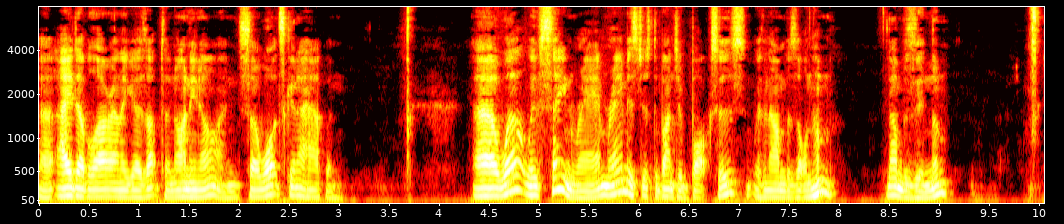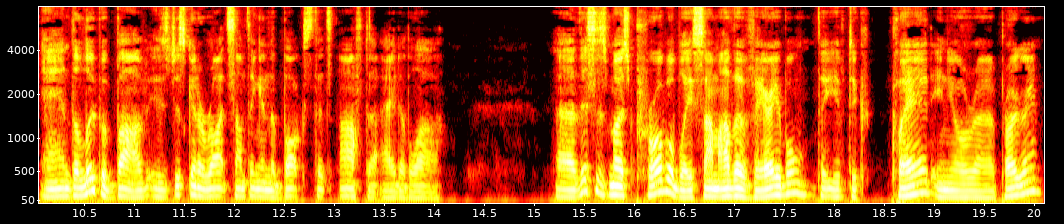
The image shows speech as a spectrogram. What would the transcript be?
Uh, only goes up to 99. So what's going to happen? Uh, well, we've seen RAM. RAM is just a bunch of boxes with numbers on them, numbers in them. And the loop above is just going to write something in the box that's after ARR. Uh, this is most probably some other variable that you've declared in your uh, program.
